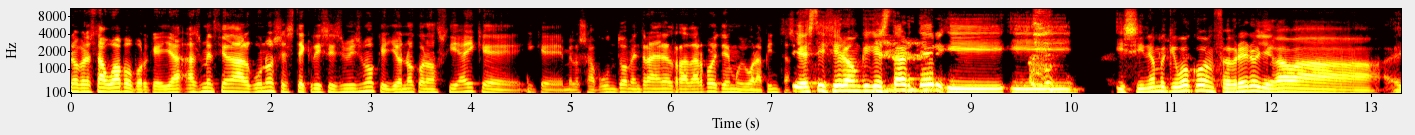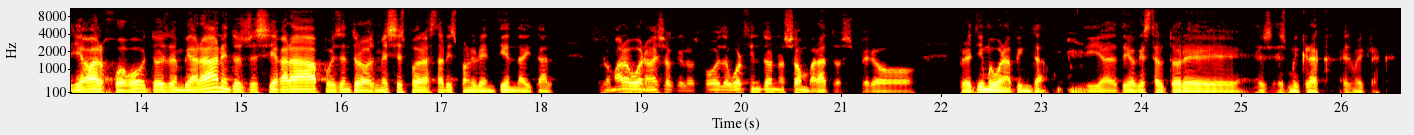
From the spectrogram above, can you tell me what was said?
No, pero está guapo porque ya has mencionado algunos, este Crisis mismo, que yo no conocía y que, y que me los apunto, me entran en el radar porque tiene muy buena pinta. Sí, este hicieron Kickstarter y, y, y si no me equivoco, en febrero llegaba, llegaba el juego, entonces lo enviarán, entonces llegará pues dentro de los meses, podrá estar disponible en tienda y tal. Lo malo, bueno, eso, que los juegos de Worthington no son baratos, pero, pero tiene muy buena pinta. Y ya te digo que este autor eh, es, es muy crack, es muy crack.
